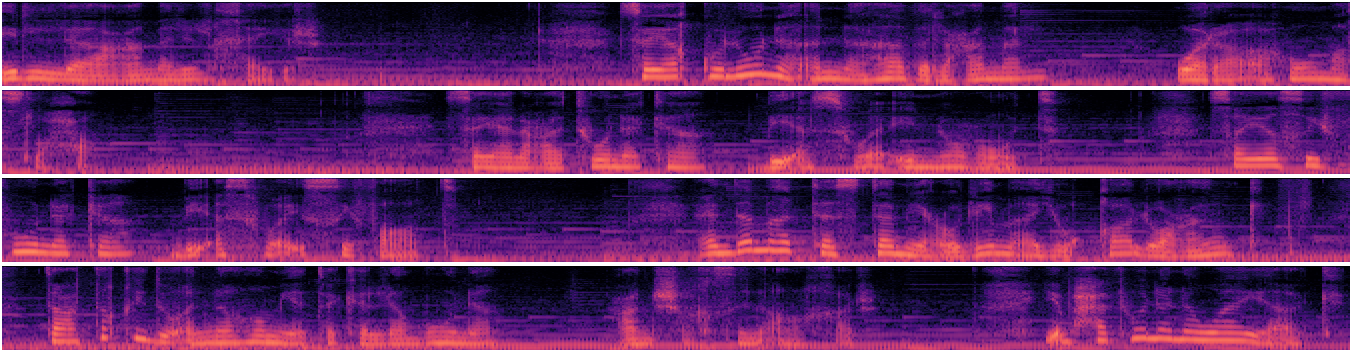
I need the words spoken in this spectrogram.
إلا عمل الخير. سيقولون أن هذا العمل وراءه مصلحة. سينعتونك بأسوأ النعوت. سيصفونك بأسوأ الصفات. عندما تستمع لما يقال عنك تعتقد أنهم يتكلمون عن شخص آخر. يبحثون نواياك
